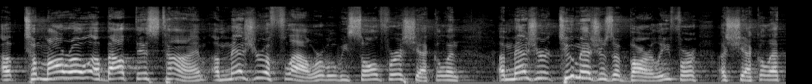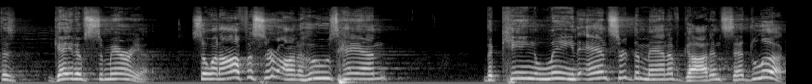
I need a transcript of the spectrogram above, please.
uh, tomorrow about this time, a measure of flour will be sold for a shekel, and a measure, two measures of barley for a shekel at the gate of Samaria. So an officer on whose hand the king leaned answered the man of God and said, Look,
